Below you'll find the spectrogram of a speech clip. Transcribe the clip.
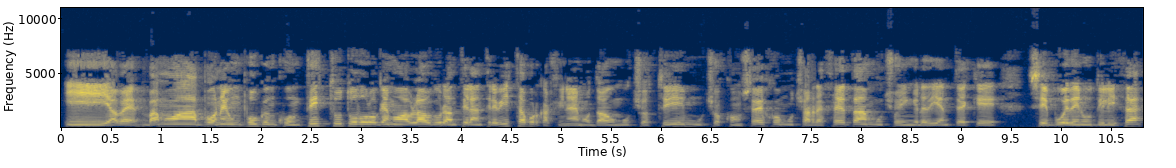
Y a ver, vamos a poner un poco en contexto todo lo que hemos hablado durante la entrevista, porque al final hemos dado muchos tips, muchos consejos, muchas recetas, muchos ingredientes que se pueden utilizar.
